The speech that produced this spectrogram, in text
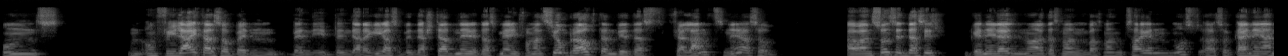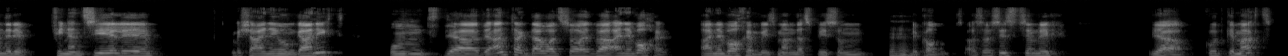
Und, und, und vielleicht, also wenn, wenn, die, wenn der Regierung, also wenn der Staat ne, etwas mehr Information braucht, dann wird das verlangt. Ne? Also, aber ansonsten, das ist generell nur, dass man, was man sagen muss, also keine andere finanzielle Bescheinigung, gar nicht. Und der, der Antrag dauert so etwa eine Woche, eine Woche, bis man das Visum Mhm. bekommt. Also es ist ziemlich, ja, gut gemacht.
